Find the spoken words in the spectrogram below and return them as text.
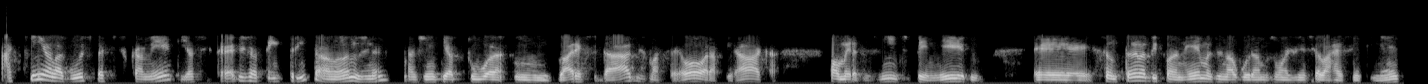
Aqui em Alagoas, especificamente, a Cicred já tem 30 anos, né? A gente atua em várias cidades, Maceió, Arapiraca, Palmeira dos Índios, Penedo, é, Santana do Ipanema, inauguramos uma agência lá recentemente.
